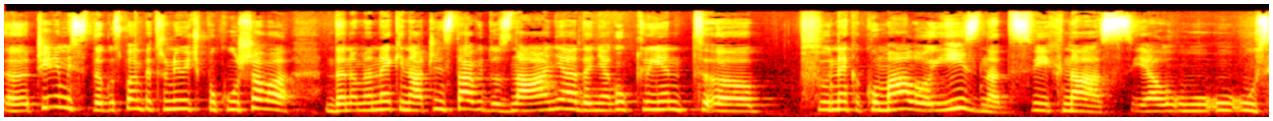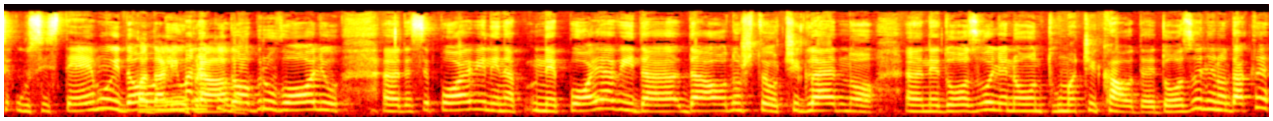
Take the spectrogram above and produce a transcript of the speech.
e, čini mi se da gospodin Petronijević pokušava da nam na neki način stavi do znanja da je njegov klijent uh, nekako malo iznad svih nas jel, u, u, u sistemu i da pa on da ima upravo? neku dobru volju da se pojavi ili ne pojavi, da, da ono što je očigledno nedozvoljeno on tumači kao da je dozvoljeno. Dakle,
